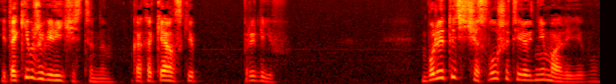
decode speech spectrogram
и таким же величественным, как океанский прилив. Более тысячи слушателей внимали его,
